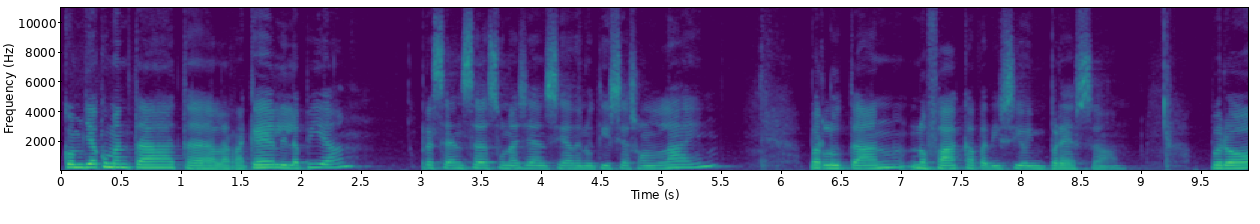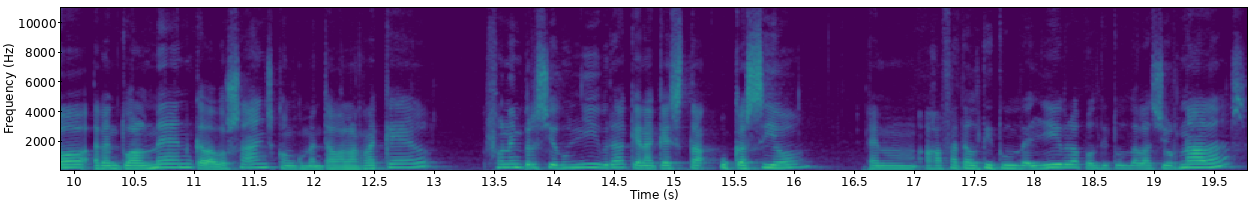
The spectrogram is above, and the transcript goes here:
Com ja ha eh, la Raquel i la Pia, una agència de notícies online, per tant no fa cap edició impresa, però eventualment, cada dos anys, com comentava la Raquel, fa una impressió d'un llibre que en aquesta ocasió hem agafat el títol del llibre pel títol de les jornades,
